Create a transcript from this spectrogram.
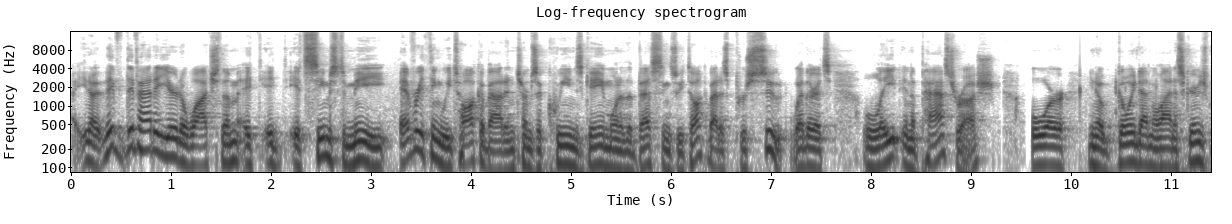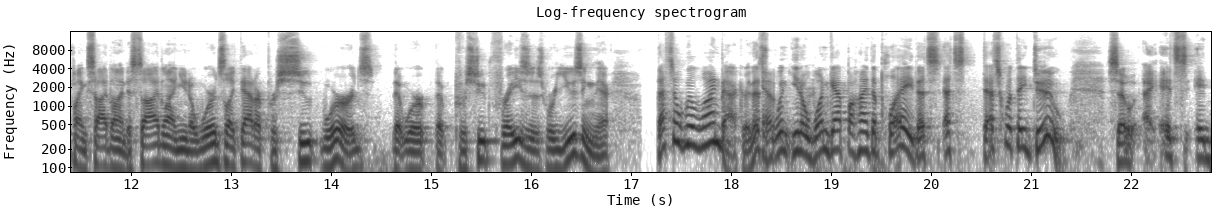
uh, you know, they've, they've had a year to watch them. It, it, it seems to me everything we talk about in terms of Queen's game, one of the best things we talk about is pursuit, whether it's late in a pass rush or, you know, going down the line of scrimmage, playing sideline to sideline. You know, words like that are pursuit words that were, that pursuit phrases we're using there. That's a will linebacker. That's yep. one, you know one gap behind the play. That's that's that's what they do. So uh, it's it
